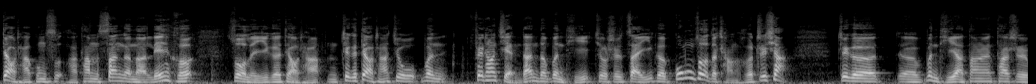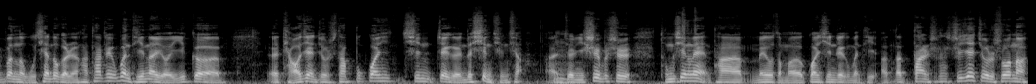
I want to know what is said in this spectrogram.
调查公司哈，他们三个呢联合做了一个调查。嗯，这个调查就问非常简单的问题，就是在一个工作的场合之下。这个呃问题啊，当然他是问了五千多个人哈。他这个问题呢有一个呃条件，就是他不关心这个人的性倾向啊，就你是不是同性恋，他没有怎么关心这个问题啊。但但是他直接就是说呢，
